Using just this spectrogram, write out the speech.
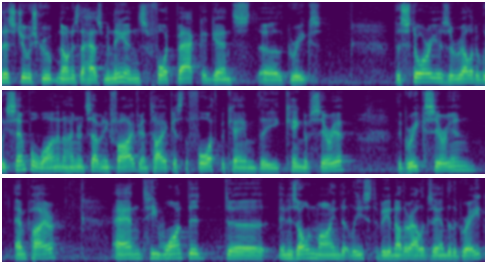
this Jewish group, known as the Hasmoneans, fought back against uh, the Greeks. The story is a relatively simple one. In 175, Antiochus IV became the king of Syria, the Greek Syrian Empire, and he wanted, uh, in his own mind at least, to be another Alexander the Great.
